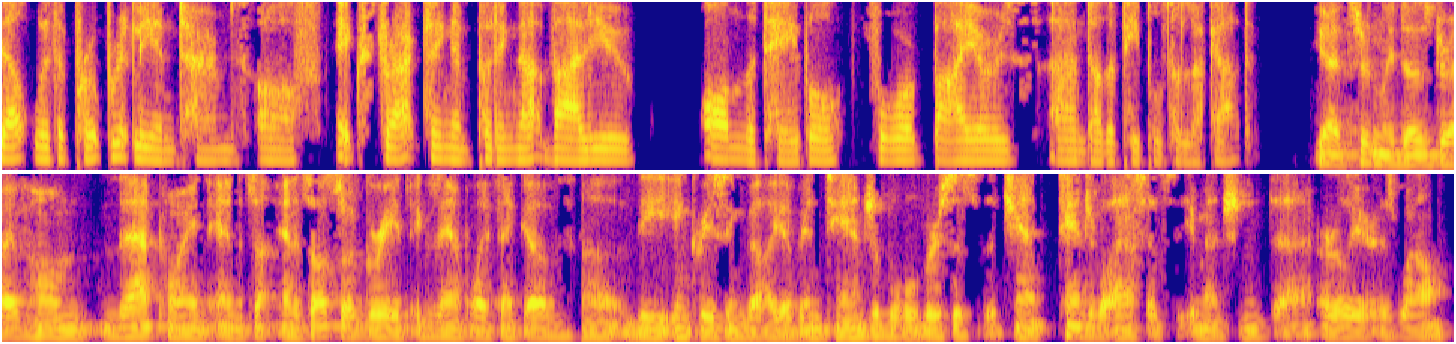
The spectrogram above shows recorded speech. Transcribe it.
dealt with appropriately in terms of extracting and putting that value on the table for buyers and other people to look at. Yeah, it certainly does drive home that point, and it's and it's also a great example, I think, of uh, the increasing value of intangible versus the chan- tangible assets that you mentioned uh, earlier as well.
